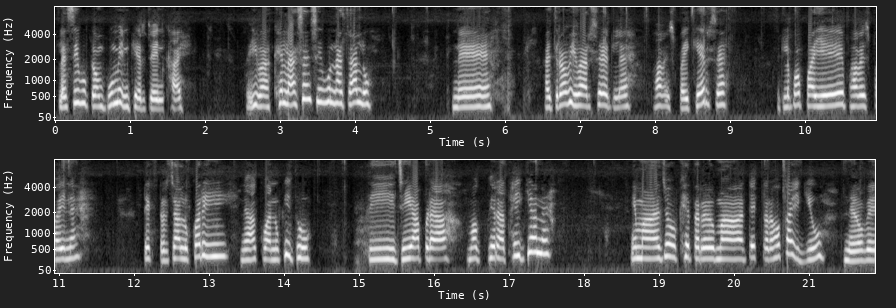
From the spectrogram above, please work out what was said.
એટલે શિવું કે હું ભૂમિન ઘેર જઈને ખાય. એવા ખેલા છે શિવુના ચાલુ. ને આજ રવિવાર છે એટલે ભાવેશભાઈ ઘેર છે. એટલે પપ્પાએ ભાવેશભાઈને ટ્રેક્ટર ચાલુ કરી ને હાંકવાનું કીધું. તી જે આપણા મગ ફેરા થઈ ગયા ને, એમાં જો ખેતરમાં ટ્રેક્ટર હકાઈ ગયું ને હવે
